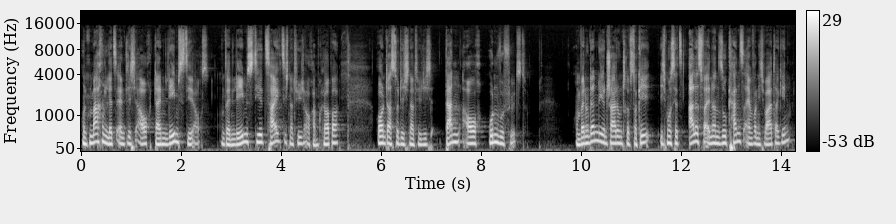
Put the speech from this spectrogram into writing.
und machen letztendlich auch deinen Lebensstil aus. Und dein Lebensstil zeigt sich natürlich auch am Körper und dass du dich natürlich dann auch unwohl fühlst. Und wenn du dann die Entscheidung triffst, okay, ich muss jetzt alles verändern, so kann es einfach nicht weitergehen,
